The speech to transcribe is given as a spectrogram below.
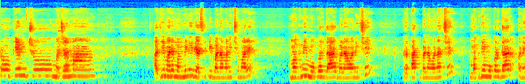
મિત્રો, કેમ છો? મજામાં? આજે મારે મમ્મીની રેસીપી બનાવવાની છે મારે. મગની મોગર દાળ બનાવવાની છે અને ભાત બનાવવાના છે. મગની મોગર દાળ અને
